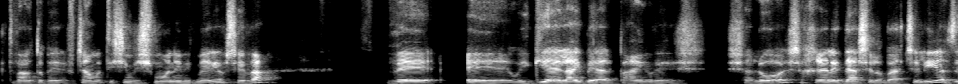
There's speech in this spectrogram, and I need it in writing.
כתבה אותו ב-1998 נדמה לי, או שבע, והוא הגיע אליי ב-2003, אחרי הלידה של הבת שלי, אז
